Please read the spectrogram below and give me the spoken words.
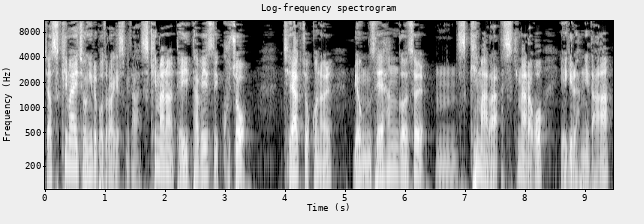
자, 스키마의 정의를 보도록 하겠습니다. 스키마는 데이터베이스의 구조, 제약 조건을 명세한 것을 음, 스키마라, 스키마라고 얘기를 합니다.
